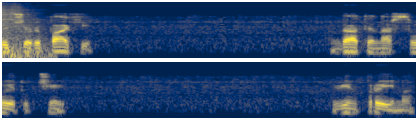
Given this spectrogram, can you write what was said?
до черепахи. Дати наш свиток, чи він прийме.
